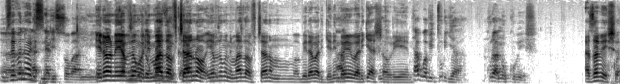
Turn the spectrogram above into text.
Museveni Eh, nabisobanuye none iyo yavuze ngo ni mother of iyo yavuze ngo ni mother of cyano birabarya nimba bibarya shawuriye ntabwo biturya kuriya ni ukubesha. Azabesha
